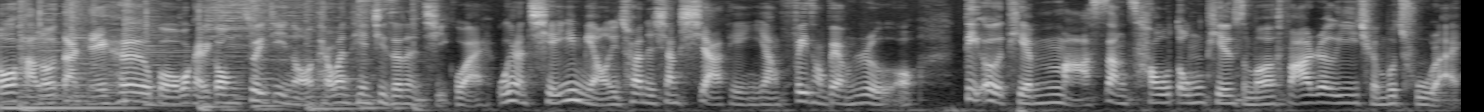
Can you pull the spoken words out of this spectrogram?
Hello，Hello，大家好不？我跟你讲，最近哦，台湾天气真的很奇怪。我想前一秒你穿的像夏天一样，非常非常热哦，第二天马上超冬天，什么发热衣全部出来。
